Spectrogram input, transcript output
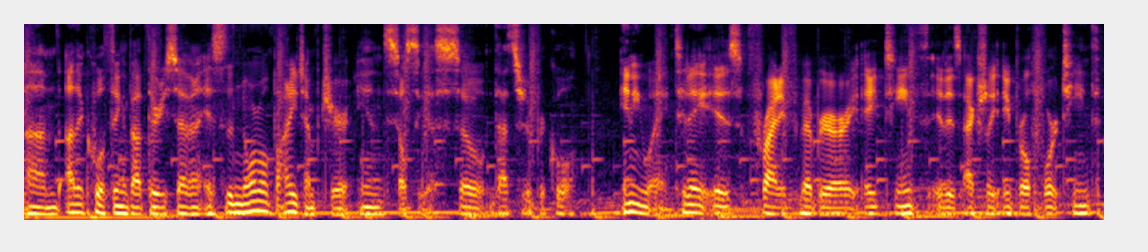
Um, the other cool thing about 37 is the normal body temperature in Celsius, so that's super cool. Anyway, today is Friday, February 18th. It is actually April 14th.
